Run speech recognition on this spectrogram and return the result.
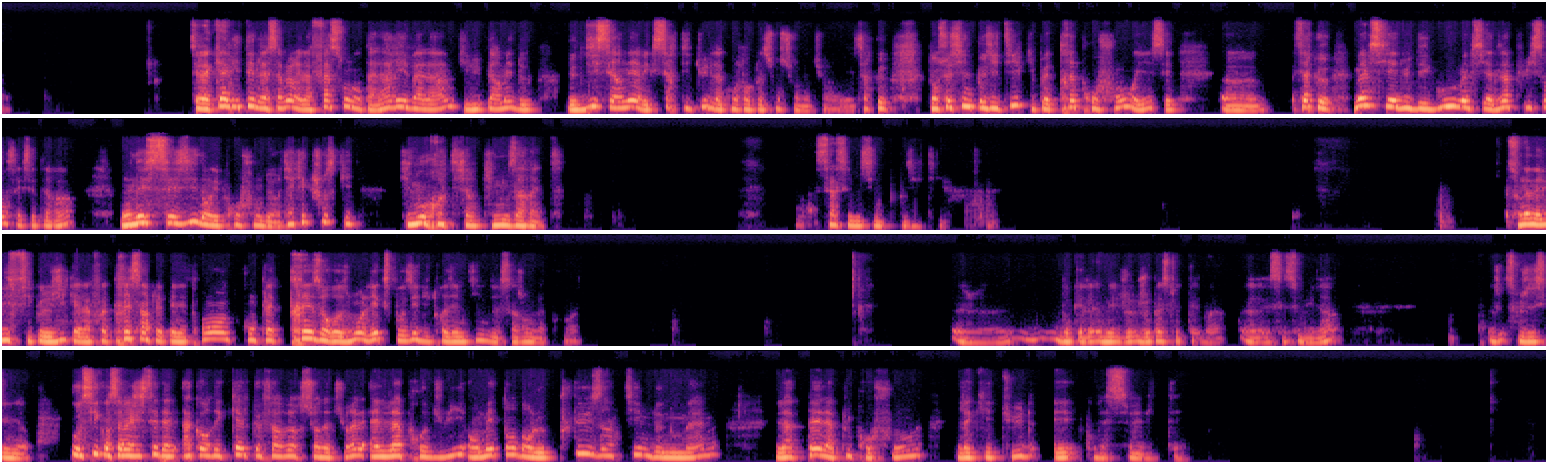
C'est la qualité de la saveur et la façon dont elle arrive à l'âme qui lui permet de, discerner avec certitude la contemplation surnaturelle. C'est-à-dire que dans ce signe positif qui peut être très profond, vous voyez, c'est euh, c'est-à-dire que même s'il y a du dégoût, même s'il y a de l'impuissance, etc., on est saisi dans les profondeurs. Il y a quelque chose qui, qui nous retient, qui nous arrête. Ça, c'est le signe positif. Son analyse psychologique à la fois très simple et pénétrante, complète très heureusement l'exposé du troisième signe de Saint Jean de la Croix. Euh, donc, je, passe le thème. Voilà. Euh, c'est celui-là. Ce que j'ai signé. Aussi, quand Sa Majesté donne accorder quelques faveurs surnaturelles, elle la produit en mettant dans le plus intime de nous-mêmes la paix la plus profonde, la quiétude et la suavité.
